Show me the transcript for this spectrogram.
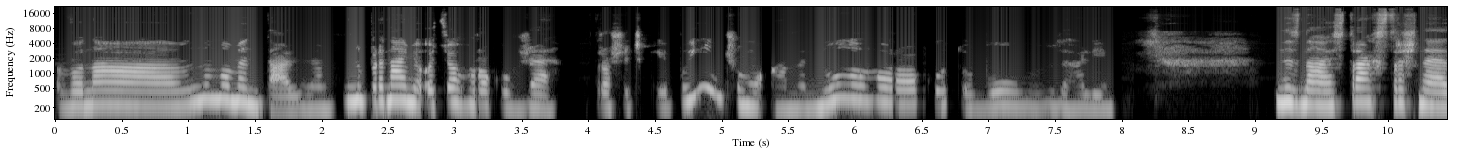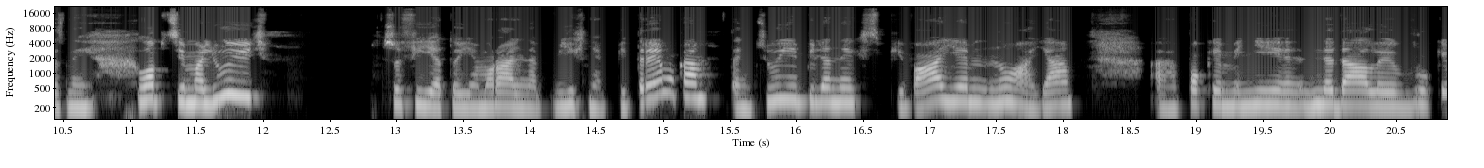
Вона ну, моментально. Ну, принаймні, оцього року вже трошечки по-іншому, а минулого року то був взагалі не знаю, страх страшнезний. Хлопці малюють. Софія то є моральна їхня підтримка, танцює біля них, співає. Ну а я, е, поки мені не дали в руки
